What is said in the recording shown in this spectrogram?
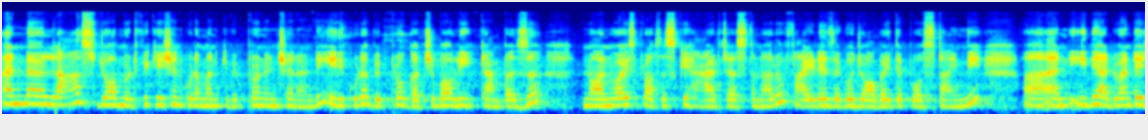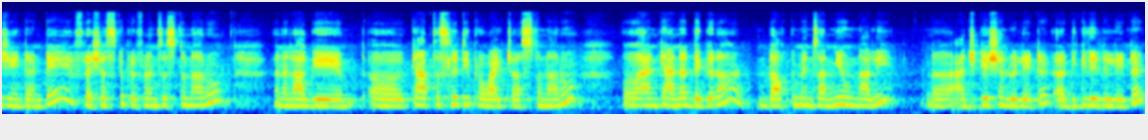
అండ్ లాస్ట్ జాబ్ నోటిఫికేషన్ కూడా మనకి విప్రో నుంచేనండి. ఇది కూడా Wipro Gachibowli campus non voice ప్రాసెస్కి హైర్ చేస్తున్నారు. ఫైవ్ డేస్ ఎగో జాబ్ అయితే పోస్ట్ అయింది. Uh, అండ్ ఇది అడ్వాంటేజ్ ఏంటంటే ఫ్రెషర్స్కి ప్రిఫరెన్స్ ఇస్తున్నారు. అండ్ అలాగే క్యాబ్ ఫెసిలిటీ ప్రొవైడ్ చేస్తున్నారు. Uh, అండ్ క్యాండిడేట్ దగ్గర డాక్యుమెంట్స్ అన్నీ ఉండాలి. Education related degree related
